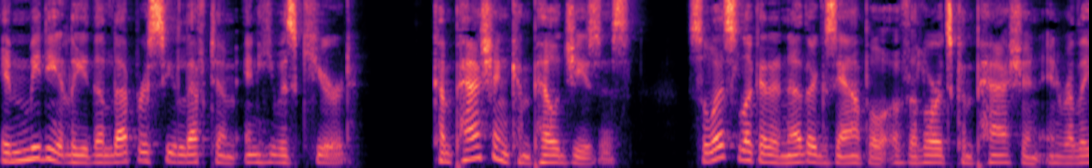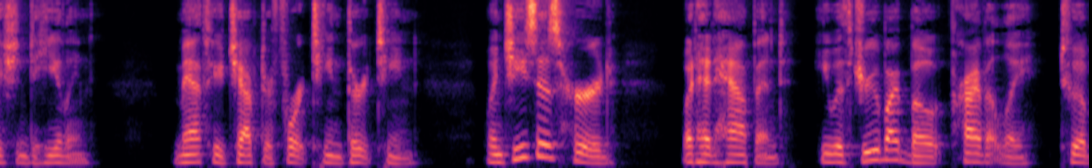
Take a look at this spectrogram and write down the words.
Immediately the leprosy left him and he was cured. Compassion compelled Jesus. So let's look at another example of the Lord's compassion in relation to healing. Matthew chapter 14, 13. When Jesus heard what had happened, he withdrew by boat privately to a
